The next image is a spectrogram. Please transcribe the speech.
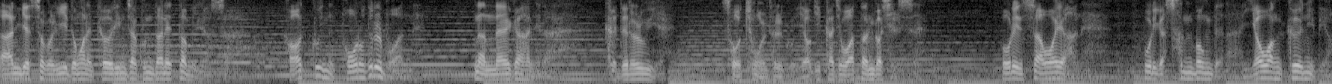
안개 속을 이동하는 그림자 군단에 떠밀려서 걷고 있는 포로들을 보았네. 난 내가 아니라 그들을 위해 소총을 들고 여기까지 왔던 것일세. 우린 싸워야 하네. 우리가 선봉대나 여왕 근위병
